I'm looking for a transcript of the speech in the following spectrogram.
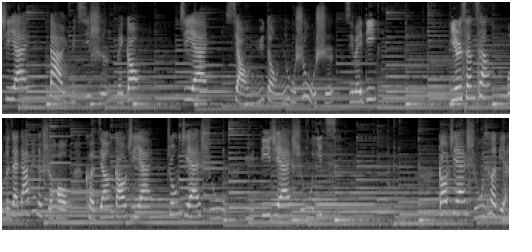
GI 大于七十为高，GI 小于等于五十五时即为低。一日三餐，我们在搭配的时候，可将高 GI、中 GI 食物与低 GI 食物一起。高 GI 食物特点。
